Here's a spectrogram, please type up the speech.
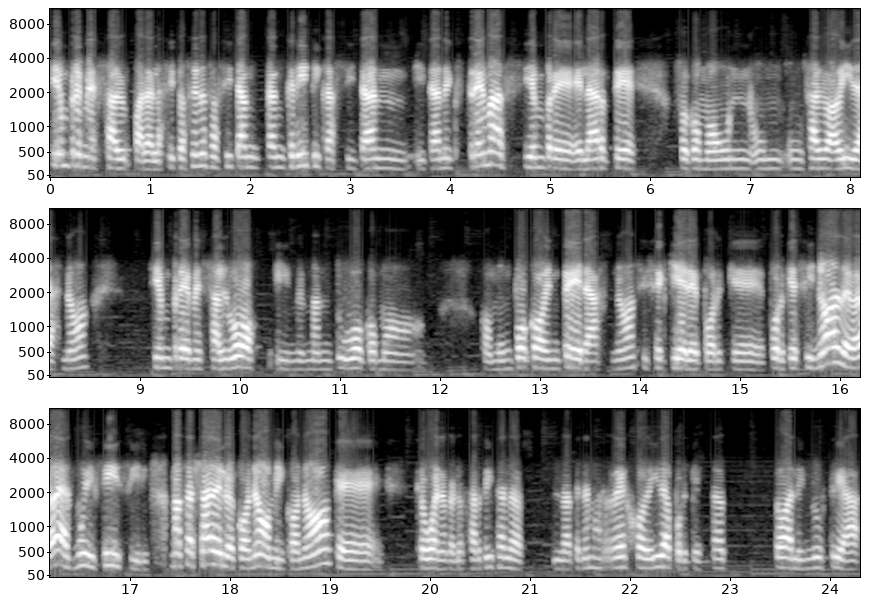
siempre me salvo, para las situaciones así tan tan críticas y tan y tan extremas, siempre el arte fue como un, un, un salvavidas, ¿no? Siempre me salvó y me mantuvo como como un poco entera, ¿no? Si se quiere, porque porque si no, de verdad es muy difícil, más allá de lo económico, ¿no? Que, que bueno, que los artistas la, tenemos re jodida porque está toda la industria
